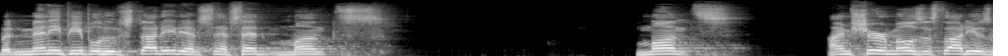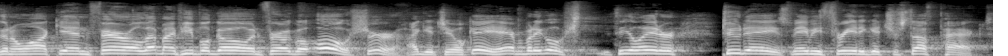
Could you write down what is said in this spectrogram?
But many people who've studied have, have said months. Months. I'm sure Moses thought he was going to walk in, Pharaoh, let my people go. And Pharaoh go, oh, sure, I get you. Okay, everybody go. See you later. Two days, maybe three to get your stuff packed.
